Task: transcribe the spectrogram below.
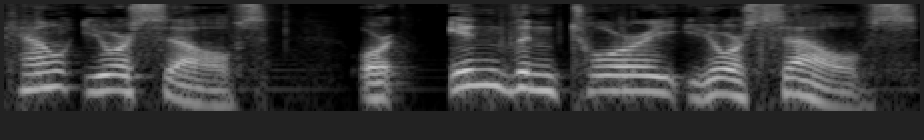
count yourselves or inventory yourselves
